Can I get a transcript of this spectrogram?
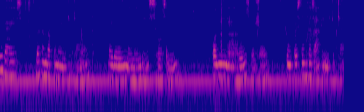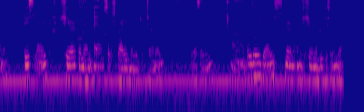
Hello guys, welcome back to my YouTube channel. By the way, my name is Rosaline. Call me uh, Rose for short. Kung first time ka sa aking YouTube channel, please like, share, comment, and subscribe my YouTube channel. Rosaline. Uh, by the way guys, meron akong i-share na video sa inyo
